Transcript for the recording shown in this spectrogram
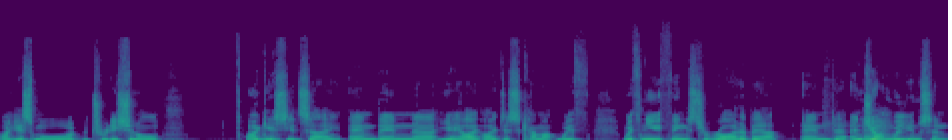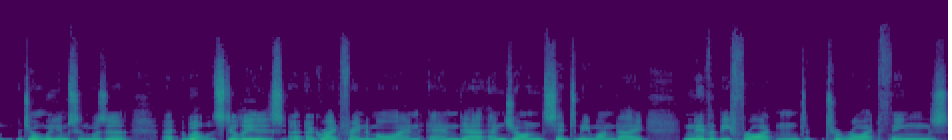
I guess more traditional. I guess you'd say, and then uh, yeah, I, I just come up with with new things to write about, and uh, and John Mm. Williamson, John Williamson was a, a well, still is a, a great friend of mine, and uh, and John said to me one day, never be frightened to write things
